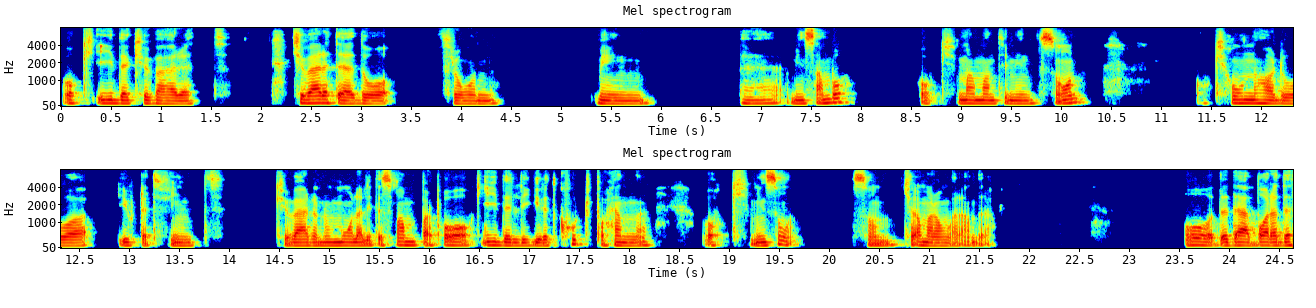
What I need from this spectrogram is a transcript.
Och i det kuvertet, kuvertet är då från min, eh, min sambo och mamman till min son. Och hon har då gjort ett fint kuverten och hon målar lite svampar på och i det ligger ett kort på henne och min son som kramar om varandra. Och det där, bara det,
